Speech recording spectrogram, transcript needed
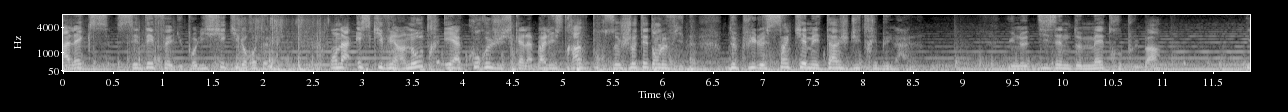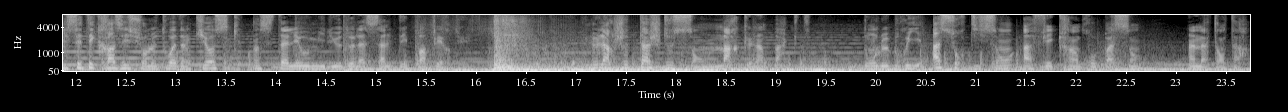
Alex s'est défait du policier qui le retenait. On a esquivé un autre et a couru jusqu'à la balustrade pour se jeter dans le vide, depuis le cinquième étage du tribunal. Une dizaine de mètres plus bas, il s'est écrasé sur le toit d'un kiosque installé au milieu de la salle des pas perdus. Une large tache de sang marque l'impact, dont le bruit assourdissant a fait craindre aux passants un attentat.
